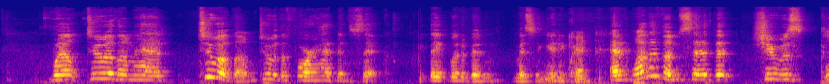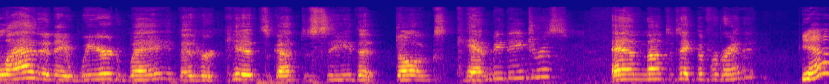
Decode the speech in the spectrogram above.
Well, two of them had two of them, two of the four had been sick. They would have been missing anyway. Okay. And one of them said that she was glad in a weird way that her kids got to see that dogs can be dangerous and not to take them for granted. Yeah.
